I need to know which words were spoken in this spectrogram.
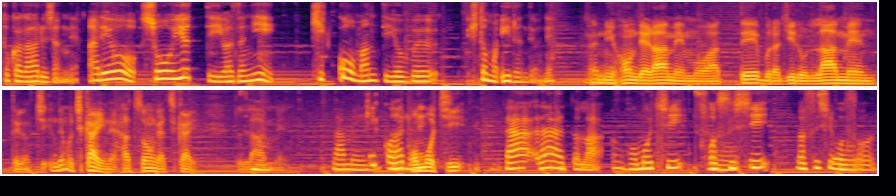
とかがあるじゃんね。あれを醤油って言わずに、キッコーマンって呼ぶ人もいるんだよね。日本でラーメンもあって、ブラジルラーメンってちでも近いね。発音が近い。ラーメン。ラーメン。結構あるね。お餅。ラ、ラとラ、お餅、お寿司、お寿司もそう。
